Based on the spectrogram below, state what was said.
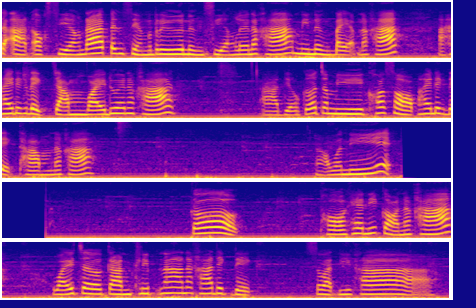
จะอ่านออกเสียงได้เป็นเสียงรือหนึ่งเสียงเลยนะคะ มี 1 แบบนะคะ ให้เด็กๆจำไว้ด้วยนะคะะเดี๋ยวก็จะมีข้อสอบให้เด็กๆทำนะคะะวันนี้ ก็พอแค่นี้ก่อนนะคะ ไว้เจอกันคลิปหน้านะคะเด็กๆ สวัสดีค่ะ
